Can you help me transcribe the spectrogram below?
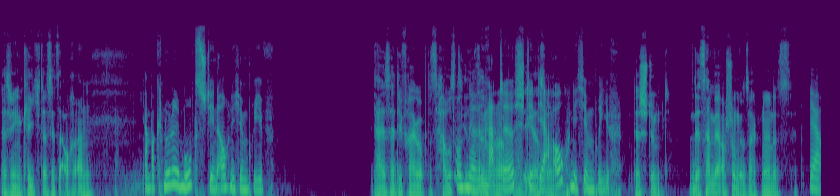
Deswegen klicke ich das jetzt auch an. Aber Knuddelmuffs stehen auch nicht im Brief. Da ist halt die Frage, ob das Haustiere Und eine sind Ratte steht ja so auch nicht im Brief. Das stimmt. Das haben wir auch schon gesagt, ne? Das, Ja,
